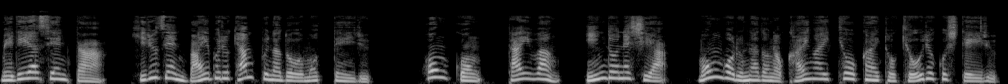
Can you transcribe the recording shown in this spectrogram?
メディアセンター、ヒルゼンバイブルキャンプなどを持っている。香港、台湾、インドネシア、モンゴルなどの海外協会と協力している。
